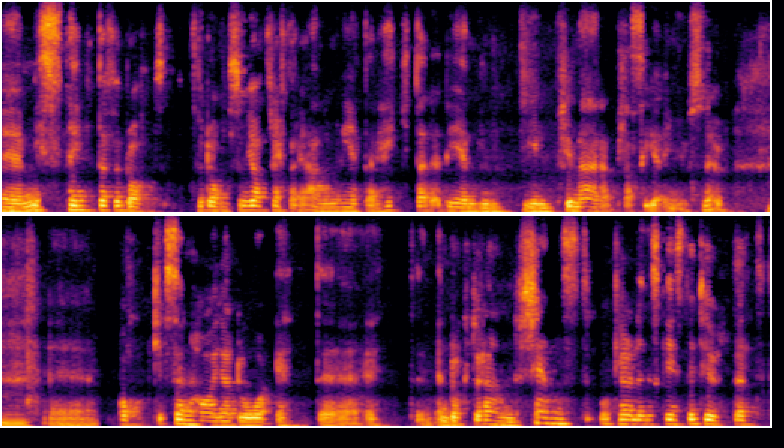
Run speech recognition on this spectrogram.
eh, misstänkta för brott. För de som jag träffar i allmänhet är häktade. Det är min, min primära placering just nu. Mm. Eh, och sen har jag då ett, ett en doktorandtjänst på Karolinska institutet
